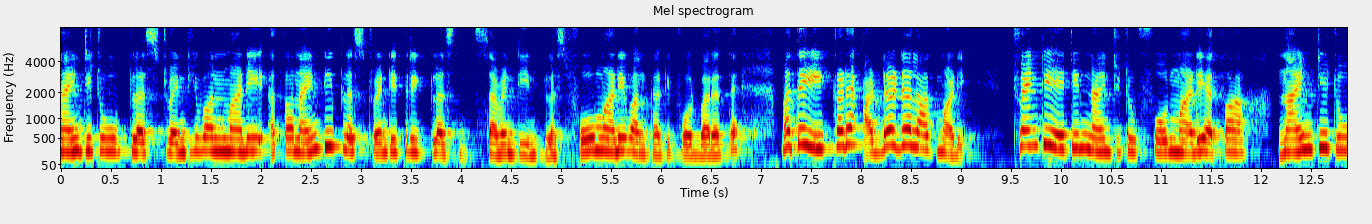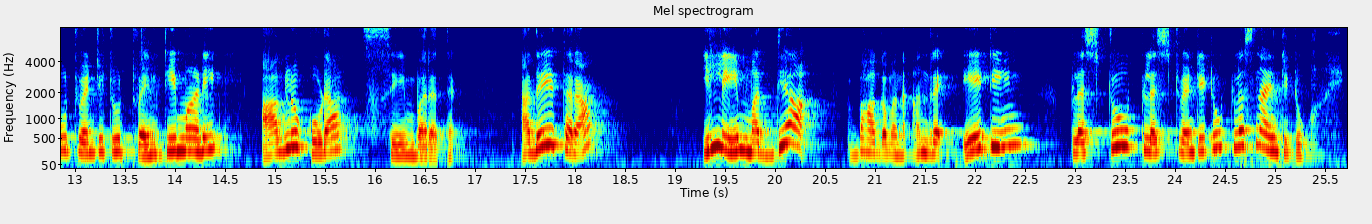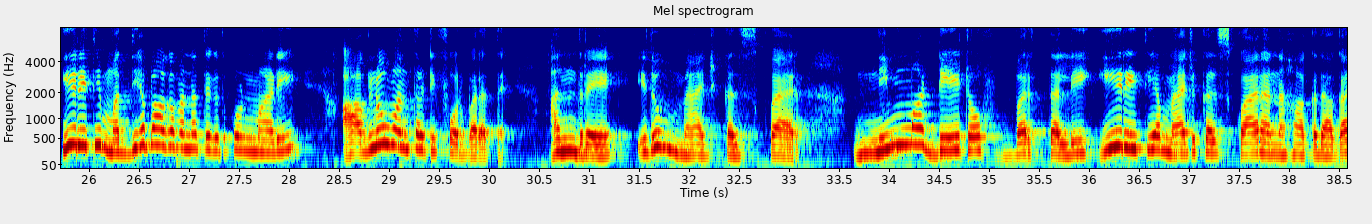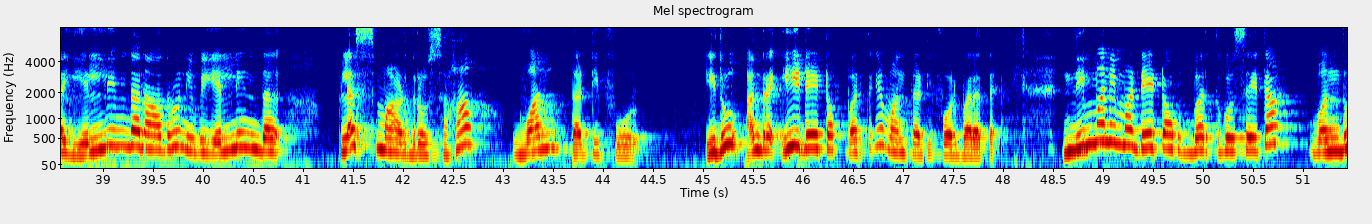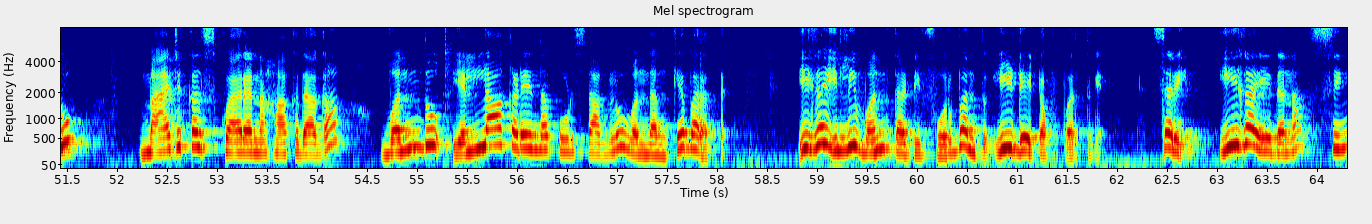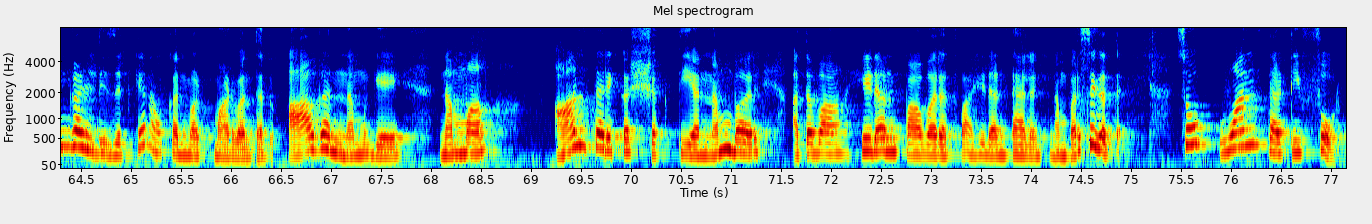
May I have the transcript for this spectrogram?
ninety two plus twenty one ಮಾಡಿ, ಅಥವಾ ninety plus twenty three plus seventeen plus four ಮಾಡಿ ಒನ್ ತರ್ಟಿ ಫೋರ್ ಬರುತ್ತೆ. ಮತ್ತು ಈ ಕಡೆ ಅಡ್ಡಡ್ಡಲಾಗಿ ಮಾಡಿ twenty eighteen ninety two four ಮಾಡಿ, ಅಥವಾ ninety two twenty two twenty ಮಾಡಿ ಆಗಲೂ ಕೂಡ ಸೇಮ್ ಬರುತ್ತೆ. ಅದೇ ಥರ ಇಲ್ಲಿ ಮಧ್ಯ ಭಾಗವನ್ನು ಅಂದರೆ eighteen plus two plus twenty two plus ninety two ಈ ರೀತಿ ಮಧ್ಯ ಭಾಗವನ್ನು ತೆಗೆದುಕೊಂಡು ಮಾಡಿ ಆಗಲೂ ಒನ್ ತರ್ಟಿ ಫೋರ್ ಬರುತ್ತೆ. ಅಂದರೆ ಇದು ಮ್ಯಾಜಿಕಲ್ ಸ್ಕ್ವೇರ್ ನಿಮ್ಮ ಡೇಟ್ ಆಫ್ ಬರ್ತಲ್ಲಿ ಈ ರೀತಿಯ ಮ್ಯಾಜಿಕಲ್ ಸ್ಕ್ವೇರನ್ನು ಹಾಕಿದಾಗ ಎಲ್ಲಿಂದನಾದರೂ ನೀವು ಎಲ್ಲಿಂದ ಪ್ಲಸ್ ಮಾಡಿದ್ರೂ ಸಹ ಒನ್ ತರ್ಟಿ ಫೋರ್ ಇದು ಅಂದರೆ ಈ ಡೇಟ್ ಆಫ್ ಬರ್ತ್ಗೆ ಒನ್ ತರ್ಟಿ ಫೋರ್ ಬರುತ್ತೆ. ನಿಮ್ಮ ನಿಮ್ಮ ಡೇಟ್ ಆಫ್ ಬರ್ತ್ಗೂ ಸಹಿತ ಒಂದು ಮ್ಯಾಜಿಕಲ್ ಸ್ಕ್ವೇರನ್ನು ಹಾಕಿದಾಗ ಒಂದು ಎಲ್ಲ ಕಡೆಯಿಂದ ಕೂಡಿಸಿದಾಗಲೂ ಒಂದು ಅಂಕೆ ಬರುತ್ತೆ. ಈಗ ಇಲ್ಲಿ ಒನ್ ತರ್ಟಿ ಫೋರ್ ಬಂತು ಈ ಡೇಟ್ ಆಫ್ ಬರ್ತ್ಗೆ ಸರಿ, ಈಗ ಇದನ್ನು ಸಿಂಗಲ್ ಡಿಜಿಟ್ಗೆ ನಾವು ಕನ್ವರ್ಟ್ ಮಾಡುವಂಥದ್ದು. ಆಗ ನಮಗೆ ನಮ್ಮ ಆಂತರಿಕ ಶಕ್ತಿಯ ನಂಬರ್ ಅಥವಾ ಹಿಡನ್ ಪವರ್ ಅಥವಾ ಹಿಡನ್ ಟ್ಯಾಲೆಂಟ್ ನಂಬರ್ ಸಿಗುತ್ತೆ. ಸೊ ಒನ್ ತರ್ಟಿ ಫೋರ್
